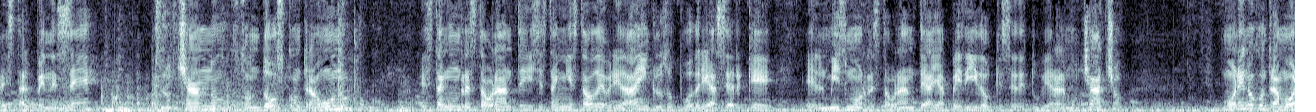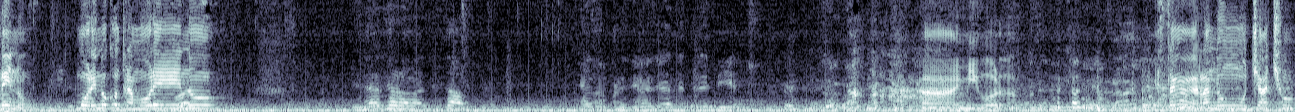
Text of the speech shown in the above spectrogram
Ahí está el PNC luchando, son dos contra uno. Está en un restaurante y si está en estado de ebriedad, incluso podría ser que el mismo restaurante haya pedido que se detuviera el muchacho. Moreno contra Moreno. Moreno contra Moreno. Ay, mi gordo. Están agarrando a un muchacho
